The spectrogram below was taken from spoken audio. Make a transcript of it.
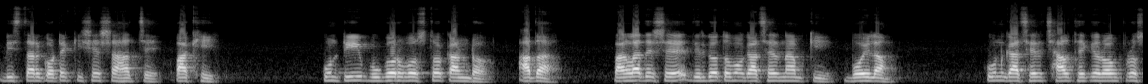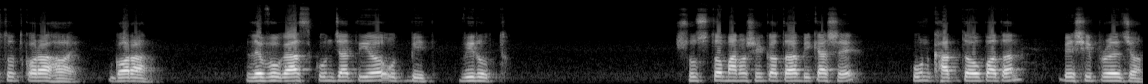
বিস্তার ঘটে কিসের সাহায্যে? পাখি। কোনটি ভূগর্ভস্থ কাণ্ড? আদা। বাংলাদেশে দীর্ঘতম গাছের নাম কি? বইলাম কোন গাছের ছাল থেকে রং প্রস্তুত করা হয়? গরান। লেবু গাছ কোন জাতীয় উদ্ভিদ? বিরুৎ। সুস্থ মানসিকতা বিকাশে কোন খাদ্য উপাদান বেশি প্রয়োজন?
